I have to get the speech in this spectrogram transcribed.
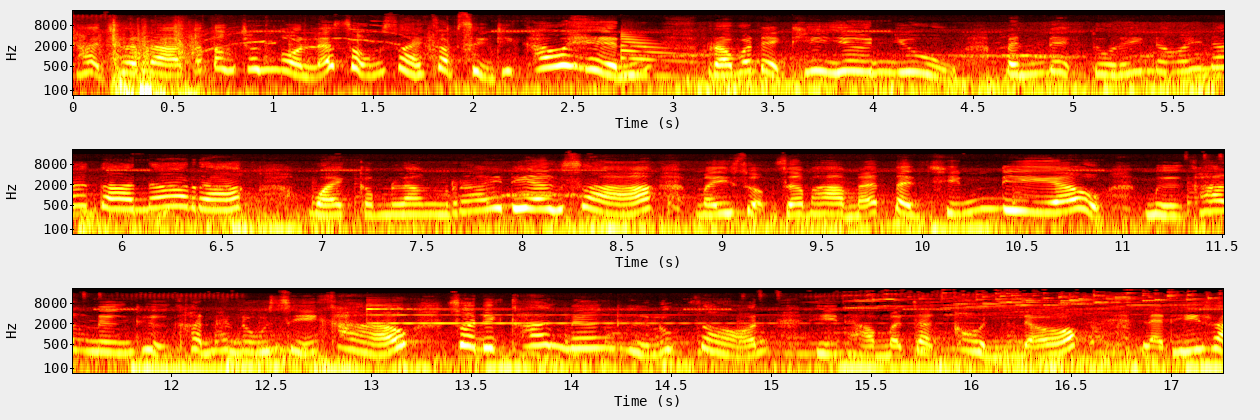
ชายชาราก็ต้องชะงนและสงสัยกับสิ่งที่เขาเห็น เพราะว่าเด็กที่ยืนอยู่ เป็นเด็กตัวน้อยหน้าตาน่ารัก วัยกำลังไร้เดียงสา ไม่สวมเสื้อผ้าแม้แต่ชิ้นเดียว มือข้างหนึ่งถือคันธนูสีขาว ส่วนอีกข้างหนึ่งถือลูกศรที่ทำมาจากขนนก และที่ส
